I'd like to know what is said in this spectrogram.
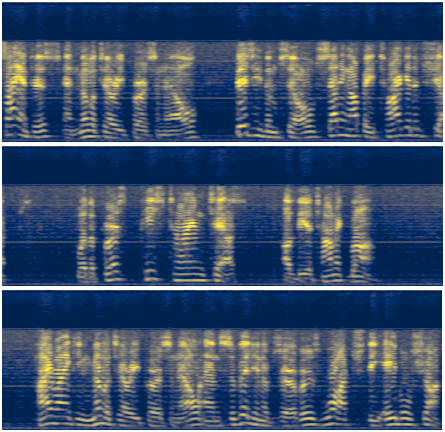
scientists and military personnel busy themselves setting up a target of ships for the first peacetime test of the atomic bomb. High-ranking military personnel and civilian observers watch the able shot.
